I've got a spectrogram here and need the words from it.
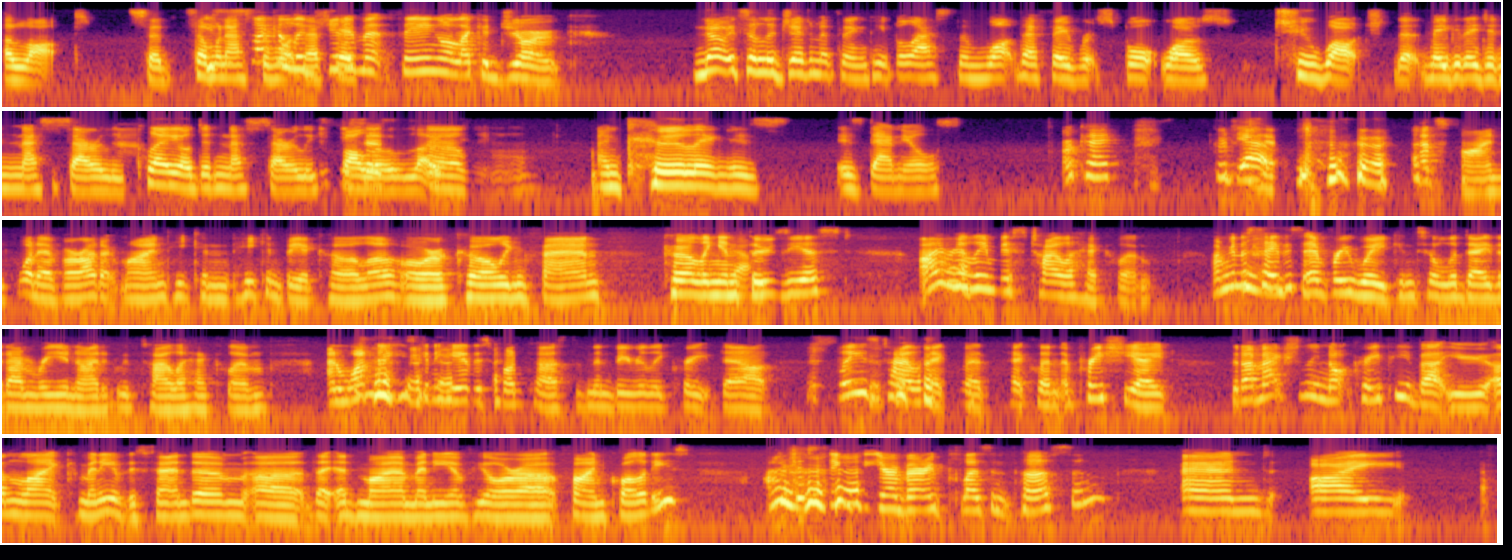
a lot. So someone is asked this him like a what their fav- legitimate thing or like a joke? No, it's a legitimate thing. People ask them what their favorite sport was to watch that maybe they didn't necessarily play or didn't necessarily follow. Like, curling. and curling is is Daniel's. Okay, good for Yeah. him. That's fine. Whatever. I don't mind. He can he can be a curler or a curling fan, curling Yeah. enthusiast. I really miss Tyler Hoechlin. I'm going to say this every week until the day that I'm reunited with Tyler Hoechlin. And one day he's going to hear this podcast and then be really creeped out. Please, Tyler Hoechlin, Hoechlin appreciate that I'm actually not creepy about you, unlike many of this fandom uh, that admire many of your uh, fine qualities. I just think that you're a very pleasant person, and I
